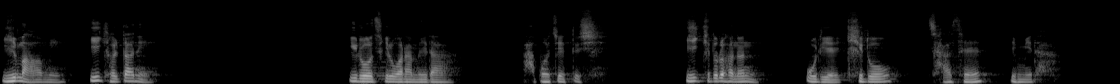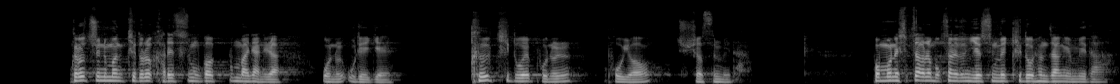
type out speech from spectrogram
이 마음이, 이 결단이 이루어지길 원합니다. 아버지의 뜻이. 이 기도를 하는 우리의 기도 자세입니다. 그리고 주님은 기도를 가르치는 것뿐만이 아니라 오늘 우리에게 그 기도의 본을 보여주셨습니다. 본문의 십자가를 목전에 둔 예수님의 기도 현장입니다.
